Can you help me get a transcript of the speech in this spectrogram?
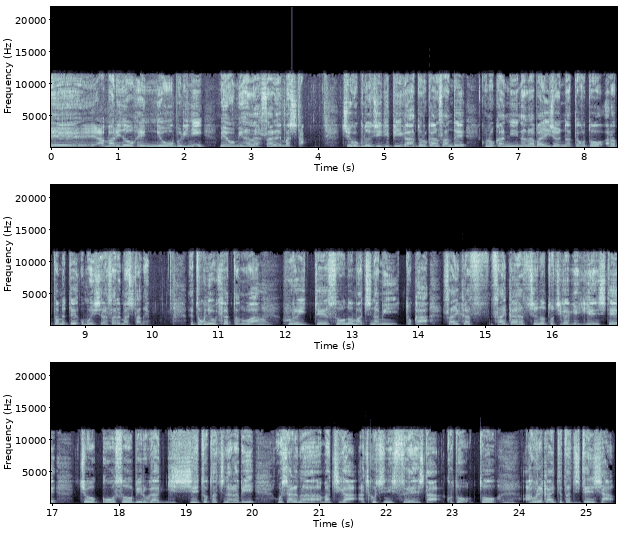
ええー、あまりの変容ぶりに目を見放されました。中国の GDP がドル換算でこの間に7倍以上になったことを改めて思い知らされましたね。で特に大きかったのは、はい、古い低層の街並みとか再開再開発中の土地が激減して超高層ビルがぎっしりと立ち並びおしゃれな街があちこちに出現したことと、うん、溢れ返ってた自転車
